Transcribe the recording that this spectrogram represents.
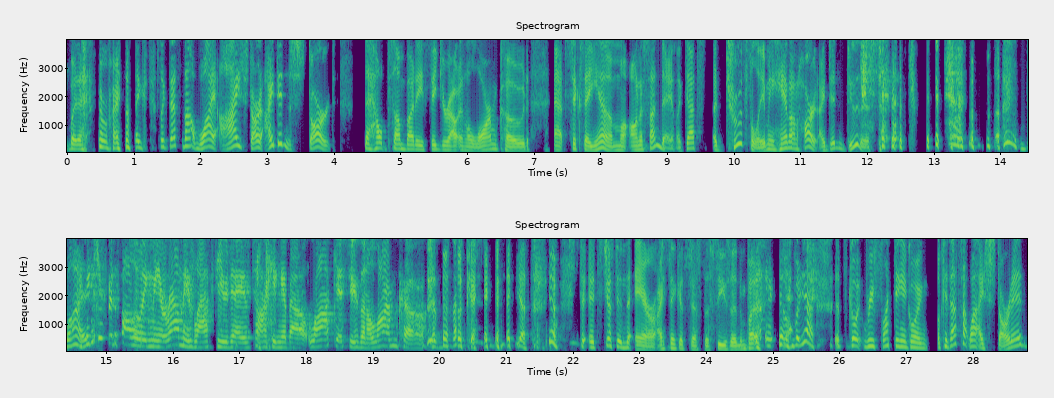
But right, like it's like that's not why I start. I didn't start to help somebody figure out an alarm code at 6 a.m. on a Sunday. Like that's uh, truthfully, I mean, hand on heart, I didn't do this. but I think you've been following me around these last few days talking about lock issues and alarm codes. okay. yeah. Yeah. It's just in the air. I think it's just the season. But it, yeah. but yeah, it's going reflecting and going, okay, that's not why I started,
